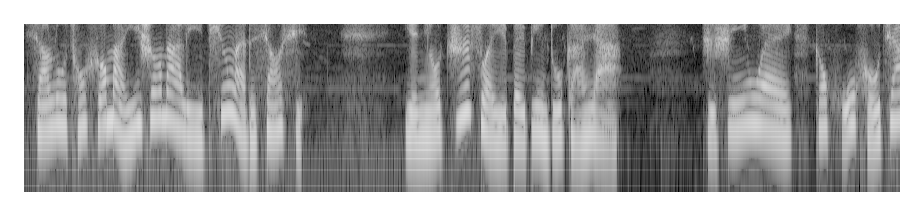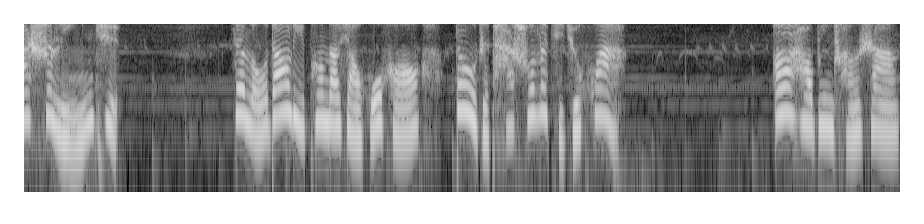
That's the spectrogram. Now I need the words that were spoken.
小鹿从河马医生那里听来的消息，野牛之所以被病毒感染，只是因为跟狐猴家是邻居，在楼道里碰到小狐猴，逗着他说了几句话。二号病床上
